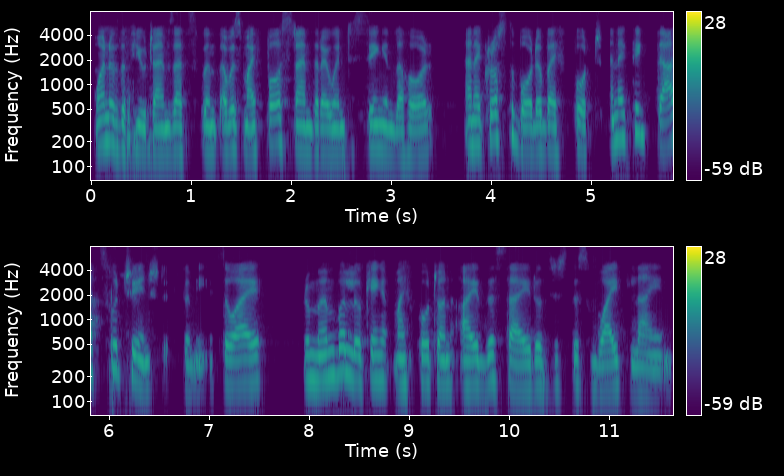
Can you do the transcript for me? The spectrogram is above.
One of the few times. That's when that was my first time that I went to sing in Lahore and I crossed the border by foot. And I think that's what changed it for me. So I remember looking at my foot on either side of just this white line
